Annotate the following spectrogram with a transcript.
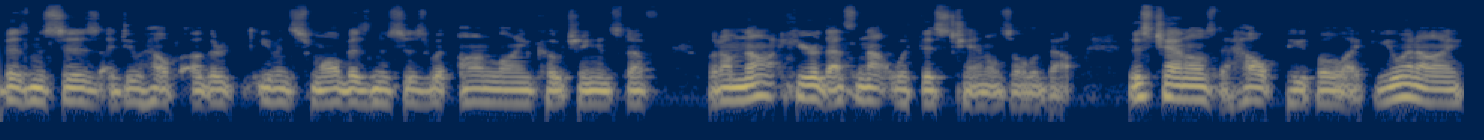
businesses. I do help other, even small businesses with online coaching and stuff. But I'm not here. That's not what this channel is all about. This channel is to help people like you and I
